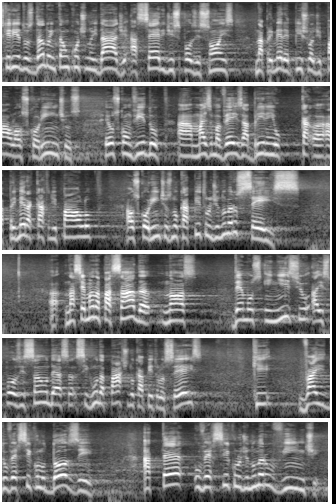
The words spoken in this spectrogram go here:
queridos, dando então continuidade à série de exposições na primeira epístola de Paulo aos Coríntios, eu os convido a mais uma vez abrirem o, a primeira carta de Paulo aos Coríntios no capítulo de número 6. Ah, na semana passada, nós demos início à exposição dessa segunda parte do capítulo 6, que vai do versículo 12 até o versículo de número 20.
